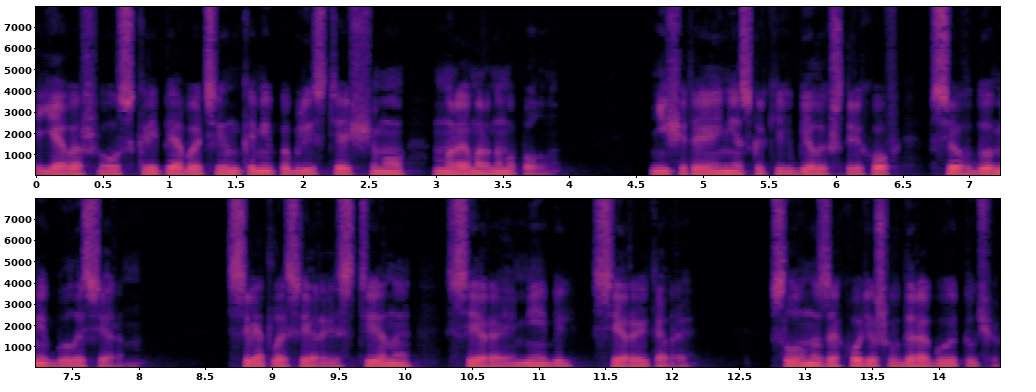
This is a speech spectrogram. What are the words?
Я вошел, скрипя ботинками по блестящему мраморному полу. Не считая нескольких белых штрихов, все в доме было серым. Светло-серые стены, серая мебель, серые ковры. Словно заходишь в дорогую тучу.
